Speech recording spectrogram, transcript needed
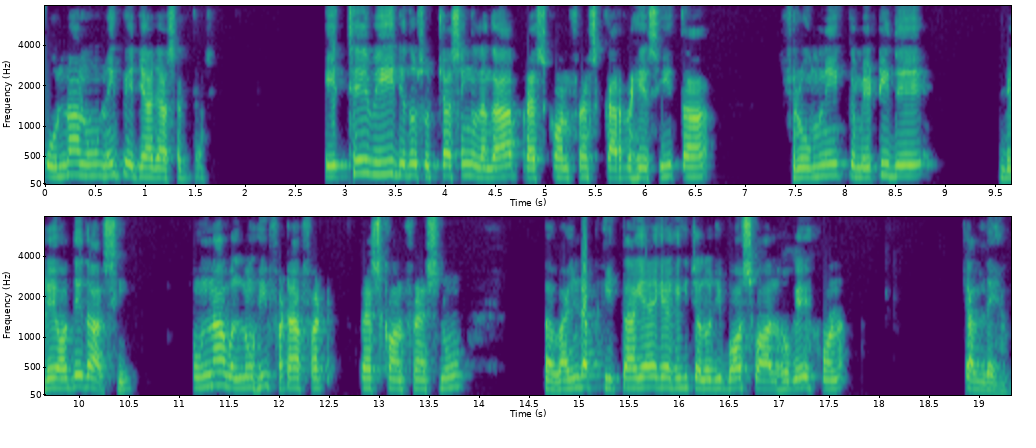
ਉਹਨਾਂ ਨੂੰ ਨਹੀਂ ਭੇਜਿਆ ਜਾ ਸਕਦਾ ਸੀ। ਇੱਥੇ ਵੀ ਜਦੋਂ ਸੁੱਚਾ ਸਿੰਘ ਲੰਗਾ ਪ੍ਰੈਸ ਕਾਨਫਰੰਸ ਕਰ ਰਹੇ ਸੀ ਤਾਂ ਸ਼੍ਰੋਮਣੀ ਕਮੇਟੀ ਦੇ ਜਿਹੜੇ ਅਹੁਦੇਦਾਰ ਸੀ, ਉਹਨਾਂ ਵੱਲੋਂ ਹੀ ਫਟਾਫਟ ਪ੍ਰੈਸ ਕਾਨਫਰੰਸ ਨੂੰ ਵਾਈਂਡ ਅਪ ਕੀਤਾ ਗਿਆ। ਹੈ ਕਿ ਚਲੋ ਜੀ, ਬਹੁਤ ਸਵਾਲ ਹੋ ਗਏ, ਹੁਣ ਚੱਲਦੇ ਹਾਂ।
